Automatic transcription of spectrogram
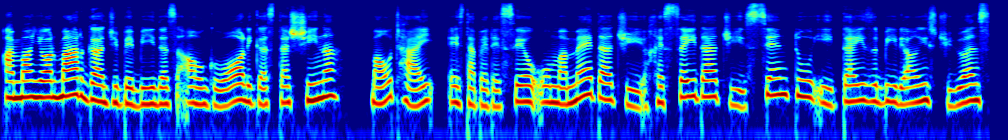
A maior marca de bebidas alcoólicas da China, Moutai, estabeleceu uma meta de receita de 110 bilhões de yuans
